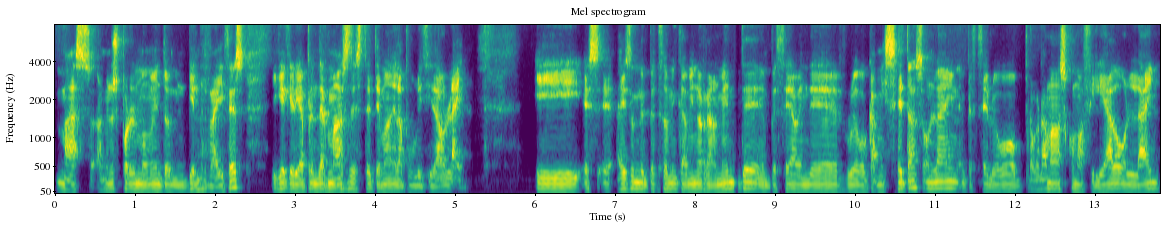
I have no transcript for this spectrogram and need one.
más, al menos por el momento, en bienes raíces y que quería aprender más de este tema de la publicidad online. Y eh, ahí es donde empezó mi camino realmente. Empecé a vender luego camisetas online, empecé luego programas como afiliado online,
